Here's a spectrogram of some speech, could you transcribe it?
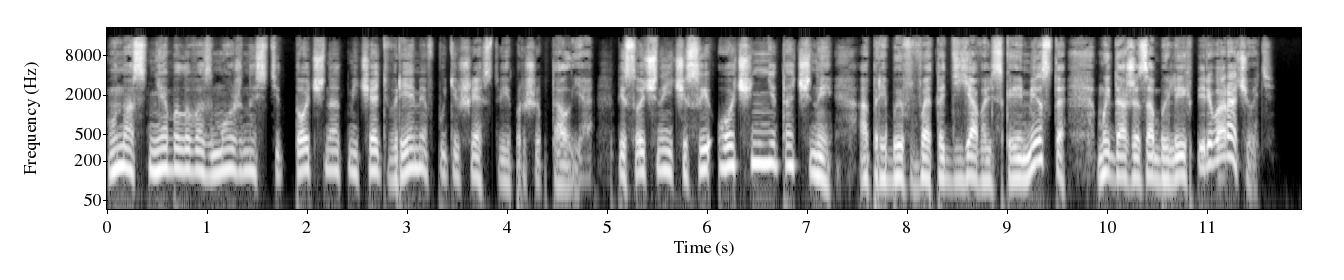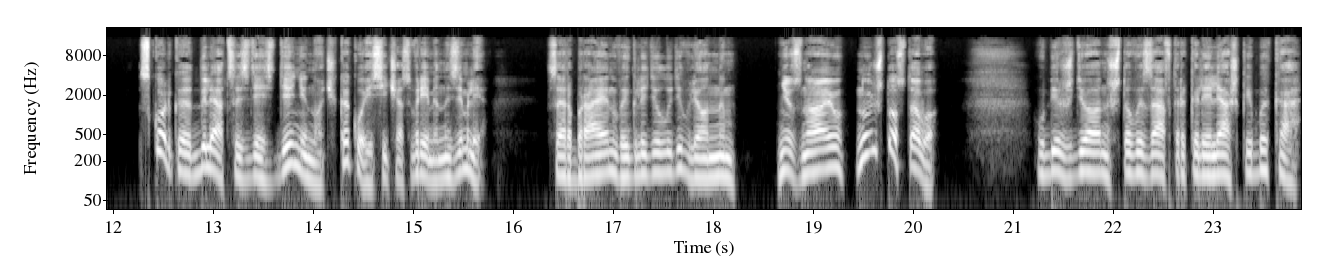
«У нас не было возможности точно отмечать время в путешествии», — прошептал я. «Песочные часы очень неточны, а прибыв в это дьявольское место, мы даже забыли их переворачивать. Сколько длятся здесь день и ночь? Какое сейчас время на Земле?» Сэр Брайан выглядел удивленным. «Не знаю. Ну и что с того?» Убежден, что вы завтракали ляжкой быка,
